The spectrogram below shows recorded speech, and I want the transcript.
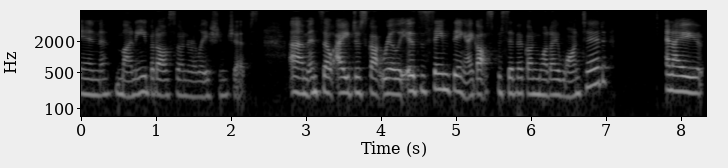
in money but also in relationships. Um, and so i just got really it's the same thing i got specific on what i wanted and i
